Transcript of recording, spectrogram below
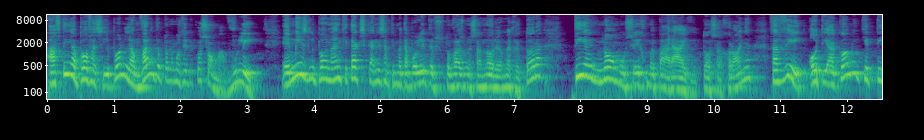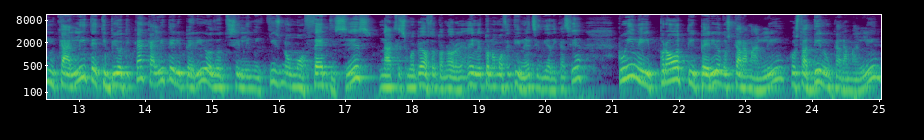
Αυτή η απόφαση λοιπόν λαμβάνεται από το νομοθετικό σώμα, Βουλή. Εμείς λοιπόν, αν κοιτάξει κανείς από τη μεταπολίτευση που το βάζουμε σαν όριο μέχρι τώρα, τι νόμους έχουμε παράγει τόσα χρόνια, θα δει ότι ακόμη και την, καλύτερη, την ποιοτικά καλύτερη περίοδο της ελληνικής νομοθέτησης, να χρησιμοποιώ αυτό τον όρο, είναι το νομοθετή, είναι έτσι η διαδικασία, που είναι η πρώτη περίοδος Καραμαλή, Κωνσταντίνου Καραμαλή,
